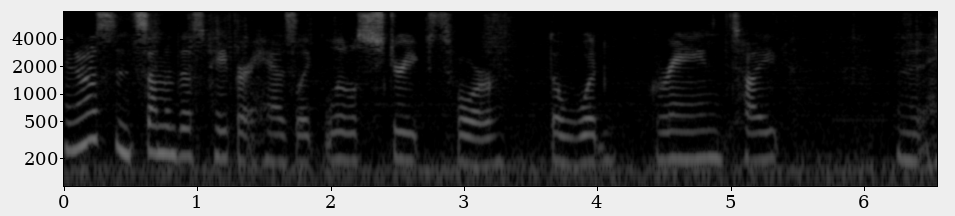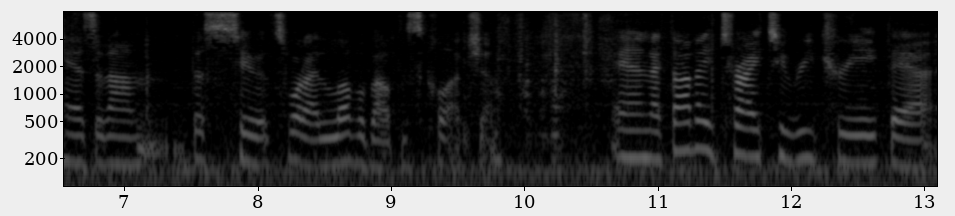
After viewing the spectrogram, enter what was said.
I noticed in some of this paper it has like little streaks for the wood grain type and it has it on this too. It's what I love about this collection. And I thought I'd try to recreate that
